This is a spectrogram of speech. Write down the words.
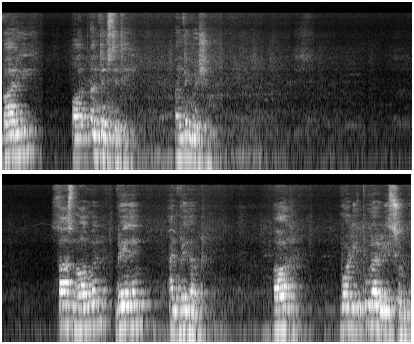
बारहवीं और अंतिम स्थिति, अंतिम पोजिशन सांस normal breathe in and breathe out और बॉडी को पूरा रिलीज़ छोड़ दो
